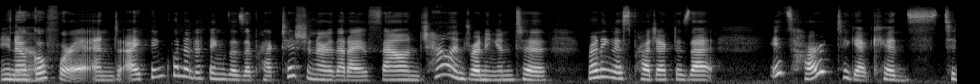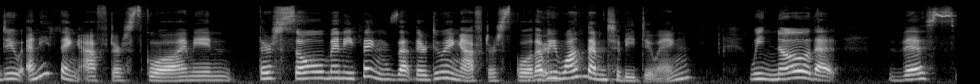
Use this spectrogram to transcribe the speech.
you know yeah. go for it and i think one of the things as a practitioner that i've found challenge running into running this project is that it's hard to get kids to do anything after school i mean there's so many things that they're doing after school that right. we want them to be doing we know that this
